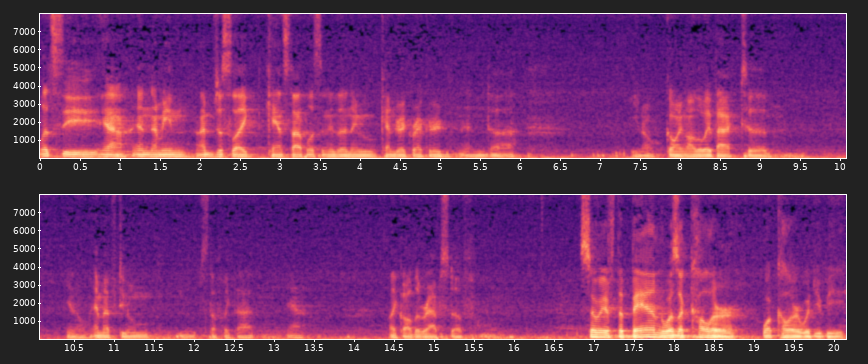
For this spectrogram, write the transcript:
let's see, yeah. And I mean, I'm just like can't stop listening to the new Kendrick record, and uh, you know, going all the way back to you know MF Doom and stuff like that. Yeah, like all the rap stuff. So if the band was a color, what color would you be?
